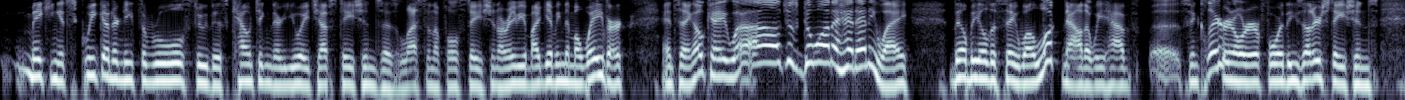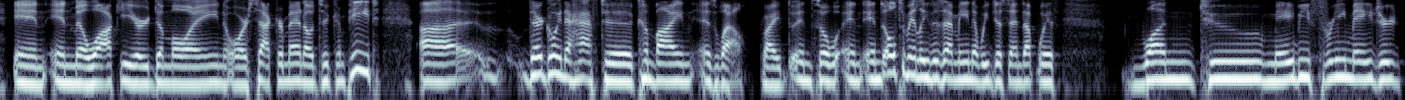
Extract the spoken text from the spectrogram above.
making it squeak underneath the rules through this counting their UHF stations as less than a full station, or maybe by giving them a waiver and saying, okay, well, just go on ahead anyway. They'll be able to say, well, look, now that we have uh, Sinclair in order for these other stations in, in Milwaukee or Des Moines or Sacramento to compete, uh, they're going to have to combine as well, right? And so, and, and ultimately, does that mean that we just end up with one, two, maybe three major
